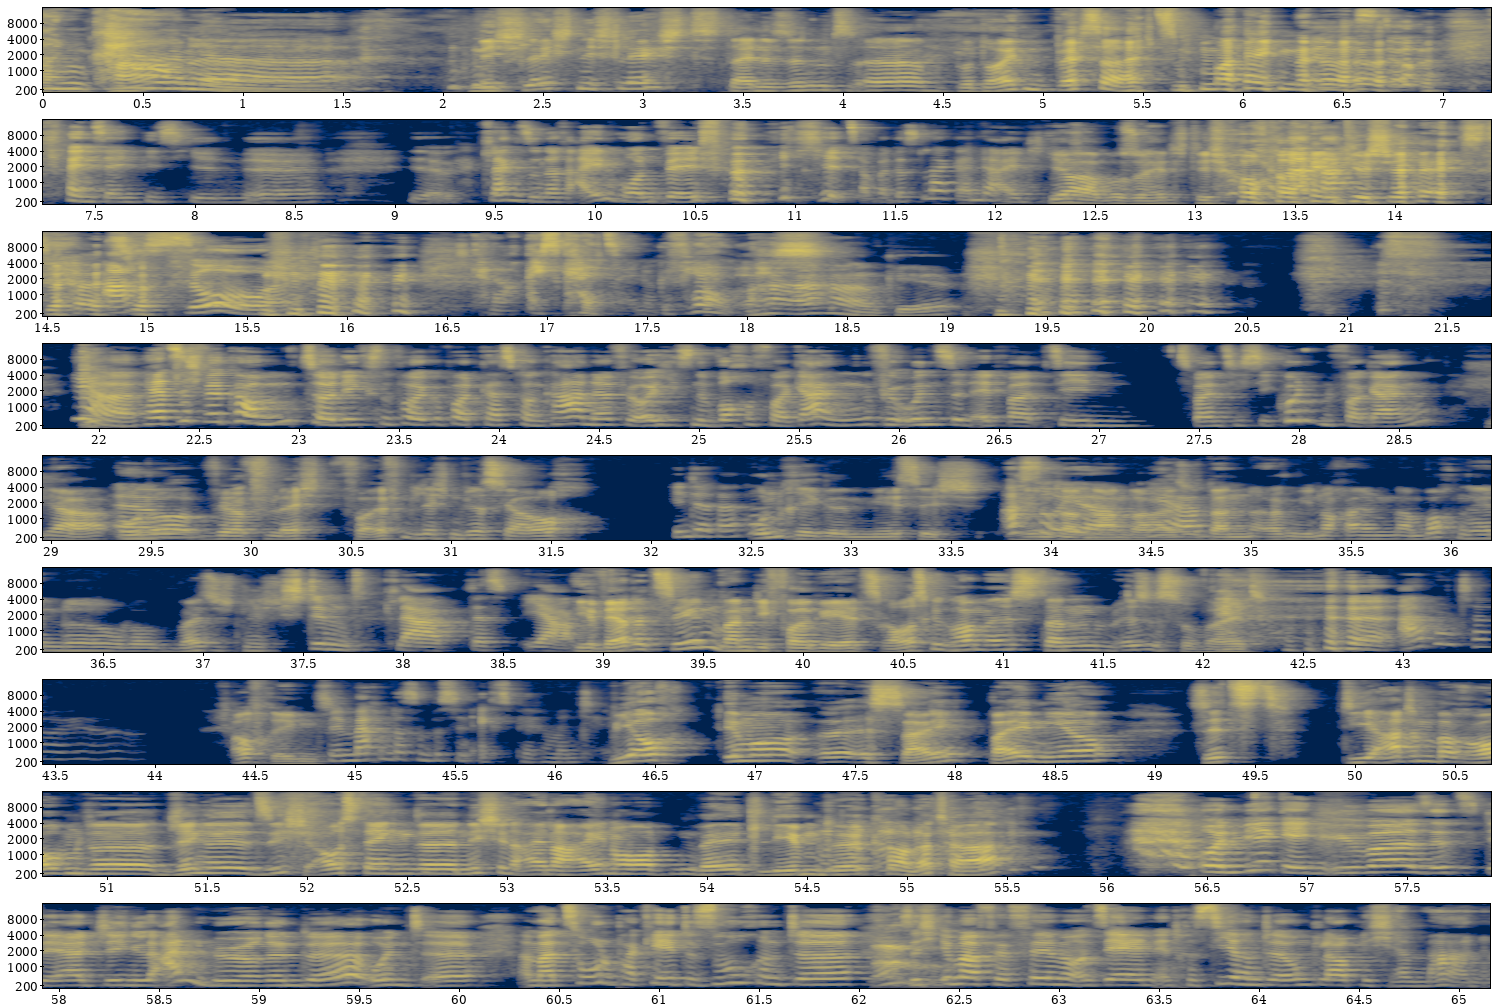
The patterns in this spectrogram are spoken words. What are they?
Konkane. Nicht schlecht, nicht schlecht. Deine sind äh, bedeutend besser als meine. ich fand es ein bisschen, äh, klang so nach Einhornwelt für mich jetzt, aber das lag an der Einstellung. Ja, aber so hätte ich dich auch eingeschätzt. Also. Ach so. Ich kann auch eiskalt sein und gefährlich. Ah, okay. ja, herzlich willkommen zur nächsten Folge Podcast Konkane. Für euch ist eine Woche vergangen, für uns sind etwa 10, 20 Sekunden vergangen. Ja, oder ähm, wir vielleicht veröffentlichen wir es ja auch? Unregelmäßig Ach so, hintereinander. Ja, ja. ja. Also dann irgendwie noch einen am Wochenende oder weiß ich nicht. Stimmt, klar. Das, ja. Ihr werdet sehen, wann die Folge jetzt rausgekommen ist, dann ist es soweit. Abenteuer. Aufregend. Wir machen das ein bisschen experimentell. Wie auch immer äh, es sei, bei mir sitzt die atemberaubende Jingle sich ausdenkende, nicht in einer Einhornwelt lebende Carlotta. Und mir gegenüber sitzt der Jingle-Anhörende und äh, Amazon-Pakete suchende, sich immer für Filme und Serien interessierende, unglaubliche Mana.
